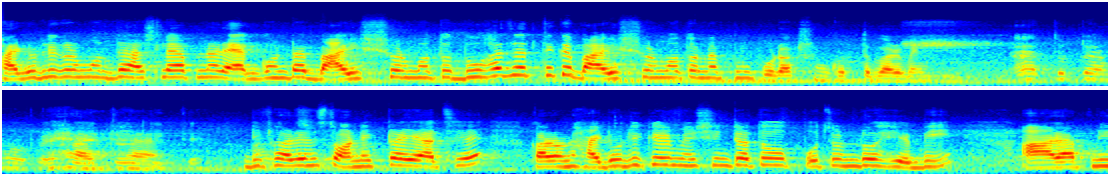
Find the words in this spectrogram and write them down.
হাইড্রোলিকের মধ্যে আসলে আপনার এক ঘন্টায় বাইশশোর মতো দু হাজার থেকে বাইশশোর মতন আপনি প্রোডাকশন করতে পারবেন। এতটা হবে হ্যাঁ হ্যাঁ। ডিফারেন্স অনেকটাই আছে কারণ হাইড্রোলিকের মেশিনটা তো প্রচণ্ড হেভি আর আপনি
